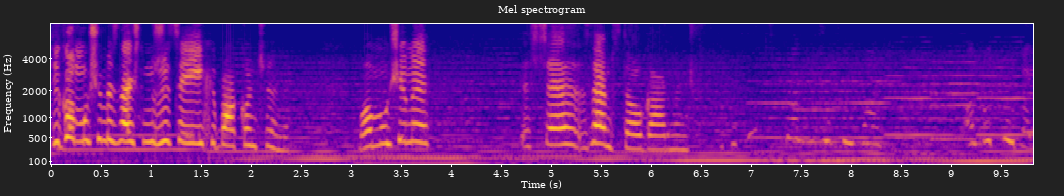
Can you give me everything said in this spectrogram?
Tylko musimy znaleźć nożyce i chyba kończymy. Bo musimy jeszcze zemstę ogarnąć. Albo tutaj.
